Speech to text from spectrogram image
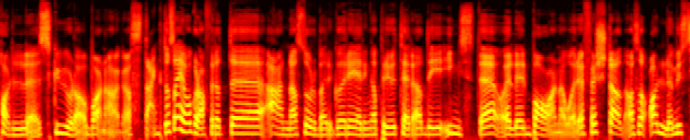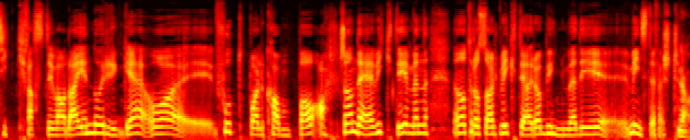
holde skoler og barnehager stengt. Og så er jeg jo glad for at eh, Erna Solberg og regjeringa prioriterer de yngste, eller barna våre, først. Da. Altså alle musikkfestivaler i Norge og eh, fotballkamper og alt sånt, det er viktig, men det er nå tross alt viktigere å begynne med de minste først. Ja,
